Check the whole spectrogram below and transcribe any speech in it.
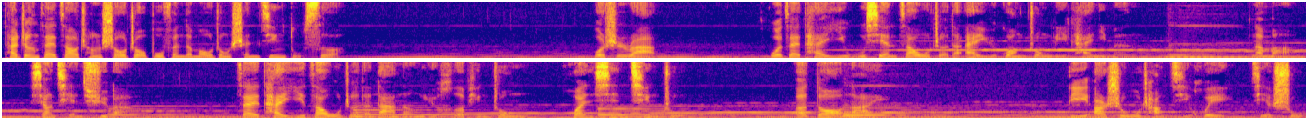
它正在造成手肘部分的某种神经堵塞。我是 Rab，我在太一无限造物者的爱与光中离开你们。那么，向前去吧，在太一造物者的大能与和平中欢欣庆祝。Adonai。第二十五场集会结束。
